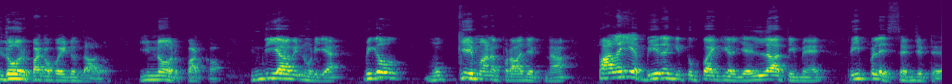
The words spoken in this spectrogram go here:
இதோ ஒரு பக்கம் போயிட்டு இருந்தாலும் இன்னொரு பக்கம். இந்தியாவினுடைய மிகவும் முக்கியமான ப்ராஜெக்ட்னா பழைய பீரங்கி துப்பாக்கிகள் எல்லாத்தையுமே ரீப்ளேஸ் செஞ்சுட்டு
